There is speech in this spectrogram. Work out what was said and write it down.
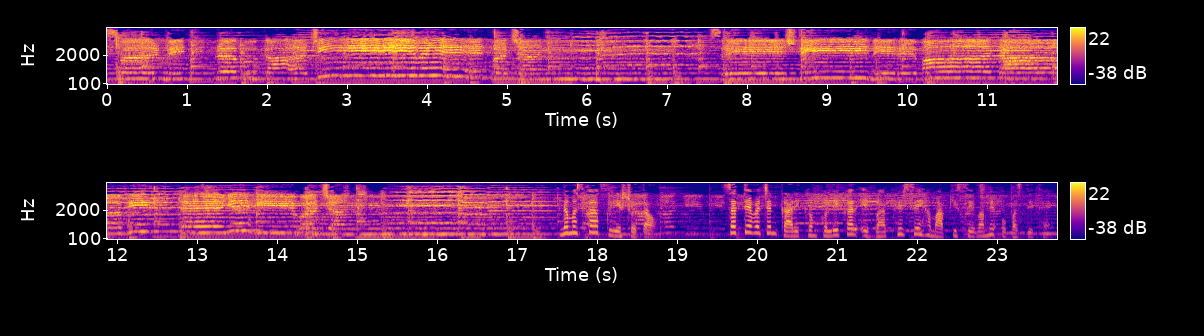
स्वर्ग में प्रभु का वचन। सृष्टि निर्माता भी है यही वचन। नमस्कार प्रिय श्रोताओं। सत्य वचन कार्यक्रम को लेकर एक बार फिर से हम आपकी सेवा में उपस्थित हैं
